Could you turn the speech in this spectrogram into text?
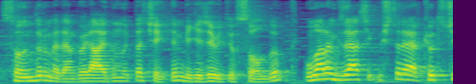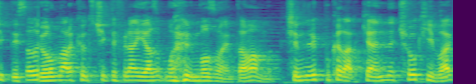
söndürmeden böyle aydınlıkta çektiğim bir gece videosu oldu. Umarım güzel çıkmıştır. Eğer kötü çıktıysa yorumlara kötü çıktı falan yazıp moralimi bozmayın tamam mı? Şimdilik bu kadar. Kendine çok iyi bak.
